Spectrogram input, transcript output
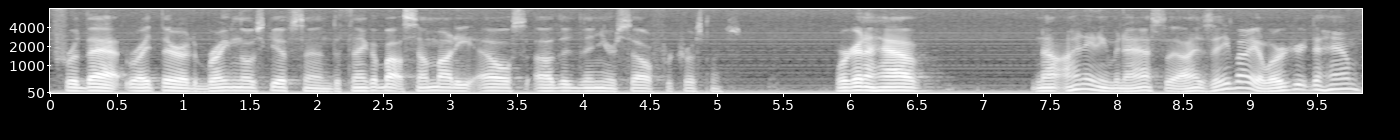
for that right there, to bring those gifts in, to think about somebody else other than yourself for Christmas. We're going to have, now, I didn't even ask that. Is anybody allergic to ham?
